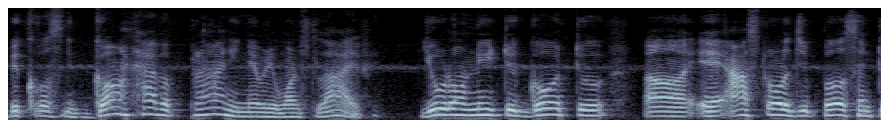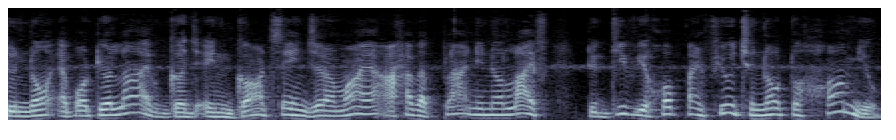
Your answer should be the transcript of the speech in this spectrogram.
because God have a plan in everyone's life. You don't need to go to uh, a astrology person to know about your life. In God saying Jeremiah, I have a plan in your life to give you hope and future, not to harm you.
